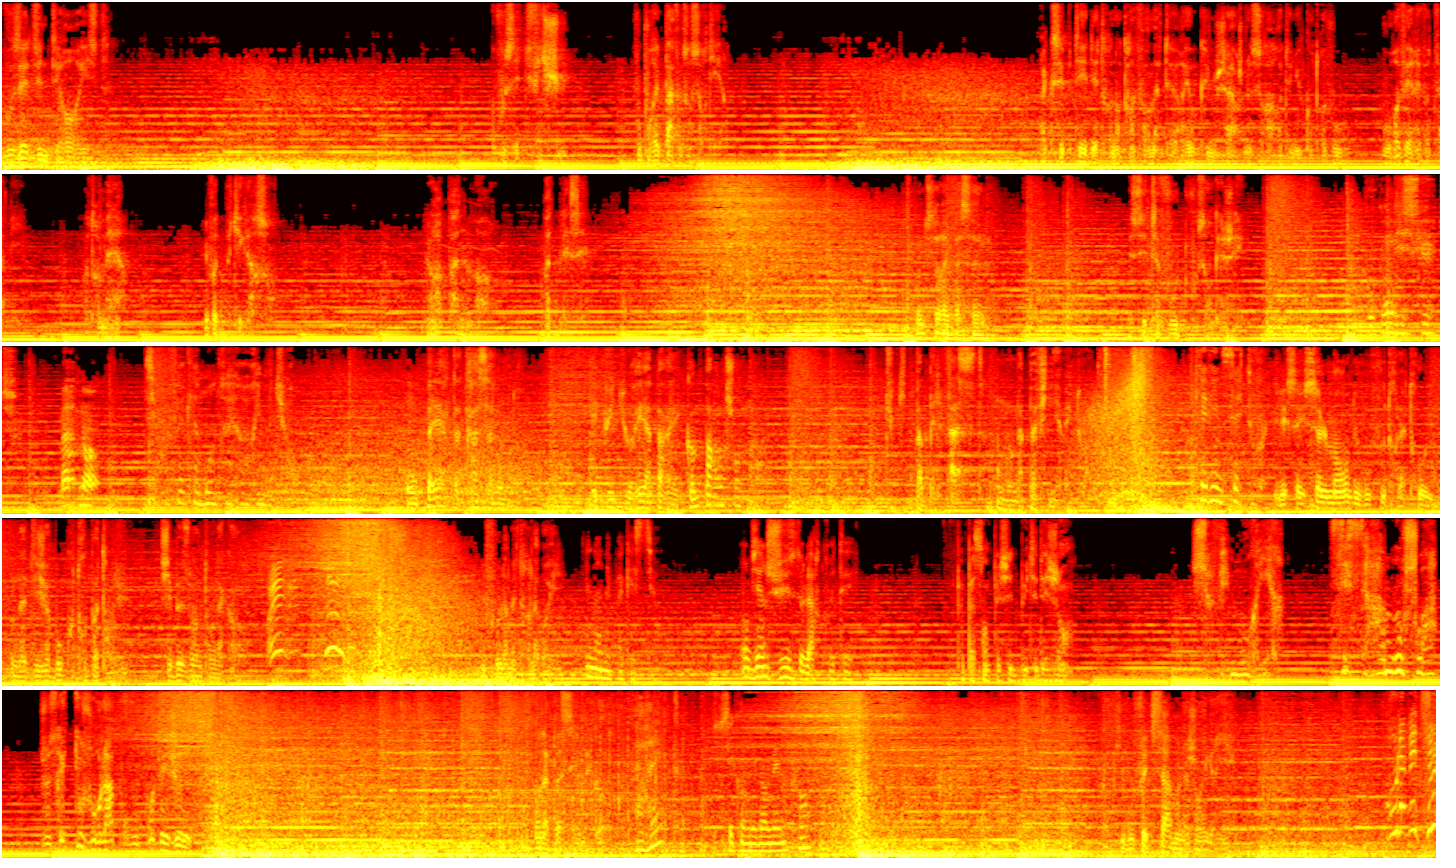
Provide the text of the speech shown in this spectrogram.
Vous êtes une terroriste. Vous êtes fichu. Vous pourrez pas vous en sortir. Acceptez d'être notre informateur et aucune charge ne sera retenue contre vous. Vous reverrez votre famille, votre mère et votre petit garçon. Il n'y aura pas de mort, pas de blessés. Vous ne serez pas seul. C'est à vous de vous engager. Faut qu'on discute. Maintenant. Si vous faites la moindre erreur, ils me tueront. On perd ta trace à Londres. Et puis tu réapparais comme par enchantement. Tu quittes pas Belfast. On n'en a pas fini avec toi. Kevin sait tout. Il essaye seulement de vous foutre la trouille. On a déjà beaucoup trop attendu. J'ai besoin de ton accord. Il faut la mettre à l'abri. Il n'en est pas question. On vient juste de la recruter. On peut pas s'empêcher de buter des gens. Je vais mourir. C'est ça mon choix. Je serai toujours là pour vous protéger. On a passé un accord. Arrête. Tu sais qu'on est dans le même camp. Si vous faites ça, mon agent est grillé. Vous l'avez tué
